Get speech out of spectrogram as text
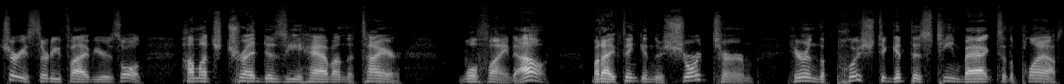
Sure, he's 35 years old. How much tread does he have on the tire? We'll find out. But I think in the short term, here in the push to get this team back to the playoffs.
